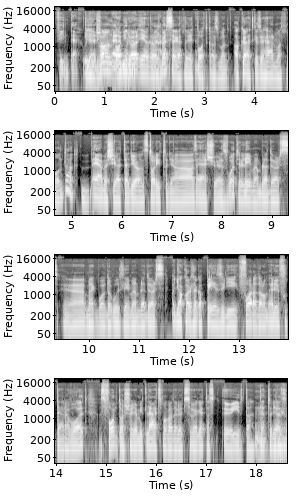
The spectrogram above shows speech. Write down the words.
fintek. Ugye? Így van, amiről mondja, érdemes három. beszélgetni egy podcastban. A következő hármat mondta, elmesélte egy olyan sztorit, hogy az első ez volt, hogy Lehman Brothers, megboldogult Lehman Brothers, gyakorlatilag a pénzügyi forradalom előfutára volt. Az fontos, hogy amit látsz magad előtt szöveget, azt ő írta. Mm, tehát, hogy ez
